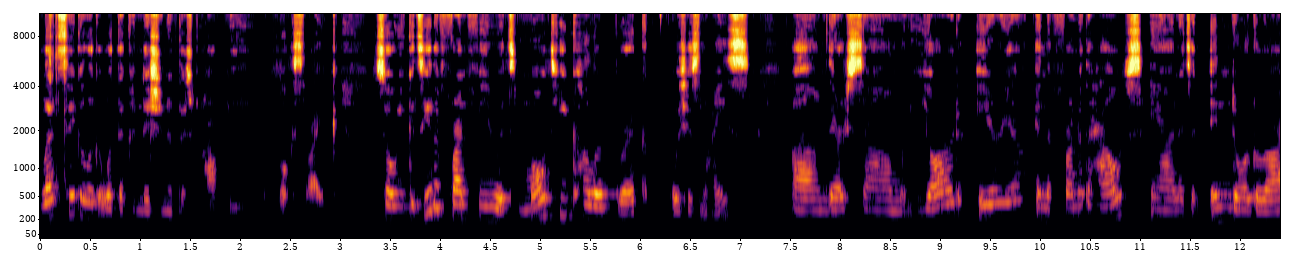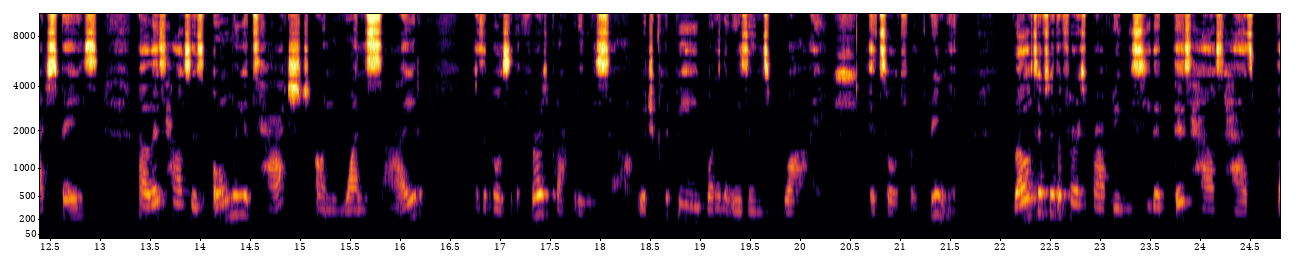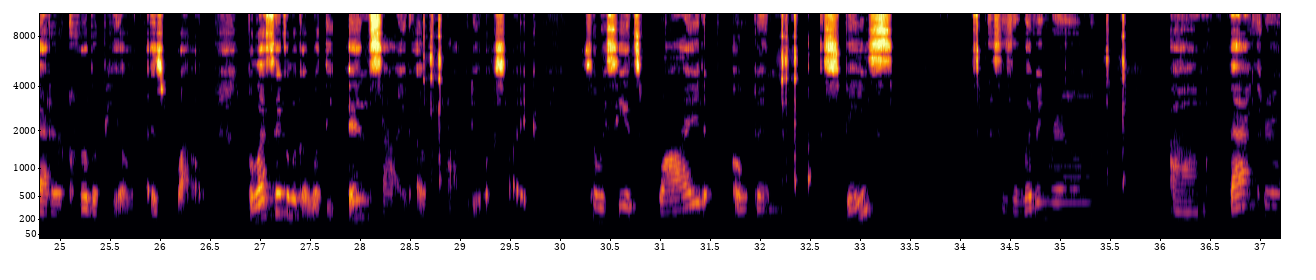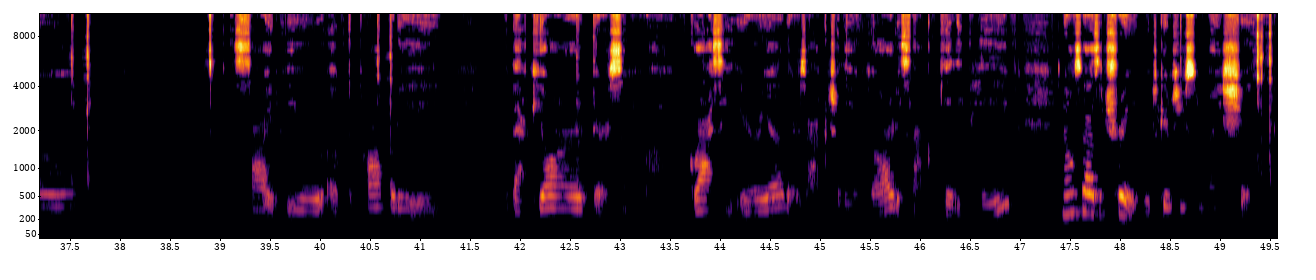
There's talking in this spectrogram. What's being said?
Let's take a look at what the condition of this property looks like. So you can see the front view, it's multicolored brick, which is nice. Um, there's some yard area in the front of the house, and it's an indoor garage space. Now, this house is only attached on one side, as opposed to the first property we saw, which could be one of the reasons why it sold for a premium. Relative to the first property, we see that this house has better curb appeal as well. But let's take a look at what the inside of the property looks like. So we see it's wide open space. This is a living room, um, bathroom, side view of the property, a backyard. There's some grassy area. There's actually a yard. It's not completely paved. It also has a tree, which gives you some nice shade.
